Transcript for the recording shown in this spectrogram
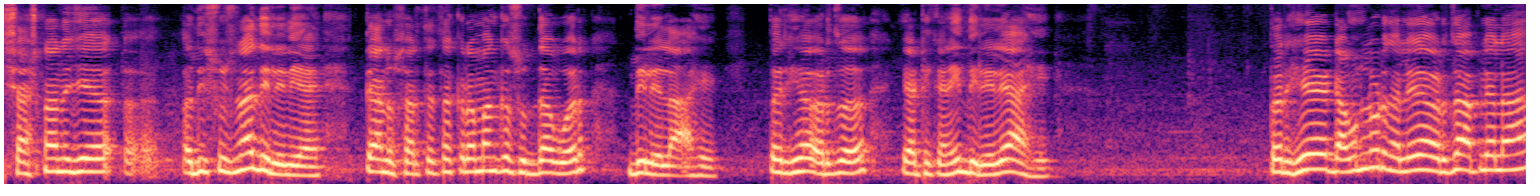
शासनाने जे अधिसूचना दिलेली आहे त्यानुसार त्याचा क्रमांकसुद्धा वर दिलेला आहे. तर हे अर्ज या ठिकाणी दिलेले आहे. तर हे डाउनलोड झालेले अर्ज आपल्याला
